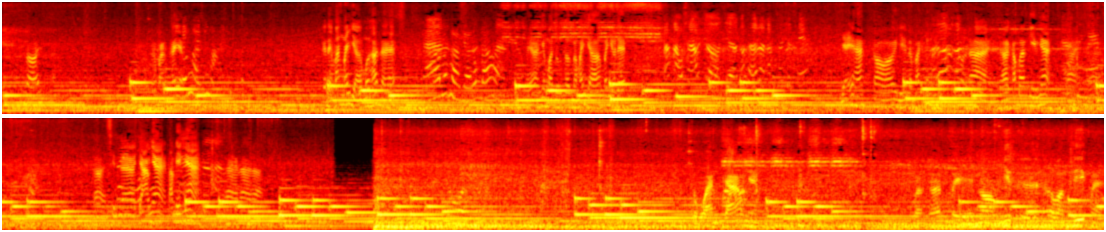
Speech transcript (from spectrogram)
Các dạ, bạn thấy cái này bán mấy giờ mới hết nè? À, nhưng mà dùng là mấy giờ? Mấy giờ đêm vậy hả? Và cái bánh mì ngon nhất ở Phan Thiết này.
